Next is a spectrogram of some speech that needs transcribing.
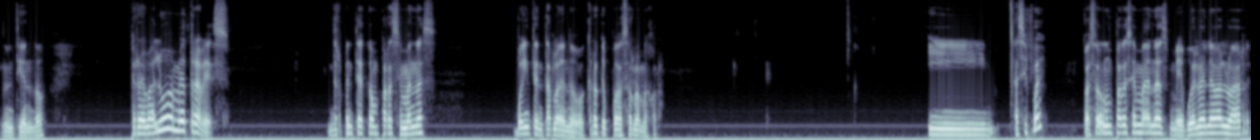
entiendo, pero evalúame otra vez. De repente acá un par de semanas voy a intentarlo de nuevo, creo que puedo hacerlo mejor. Y así fue. Pasaron un par de semanas, me vuelven a evaluar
